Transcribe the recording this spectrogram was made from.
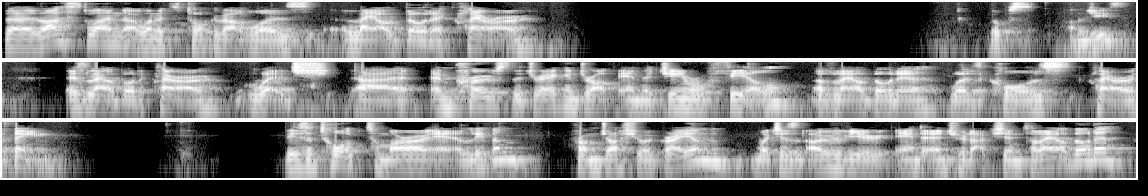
The last one I wanted to talk about was layout builder Claro. Oops, apologies, is Layout Builder Claro, which uh, improves the drag and drop and the general feel of Layout Builder with Core's Claro theme. There's a talk tomorrow at 11 from Joshua Graham, which is an overview and introduction to Layout Builder.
